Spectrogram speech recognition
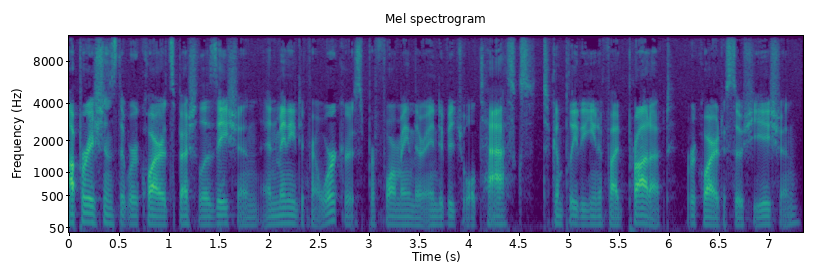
Operations that required specialization and many different workers performing their individual tasks to complete a unified product required association.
